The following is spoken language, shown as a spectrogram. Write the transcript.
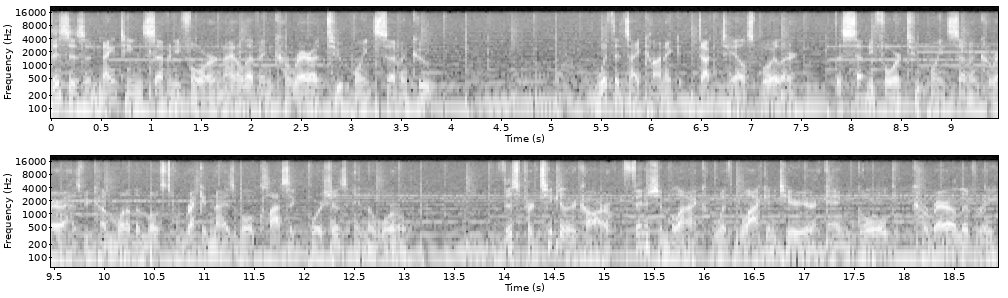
This is a 1974 911 Carrera 2.7 Coupe. With its iconic ducktail spoiler, the 74 2.7 Carrera has become one of the most recognizable classic Porsches in the world. This particular car, finished in black with black interior and gold Carrera livery,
